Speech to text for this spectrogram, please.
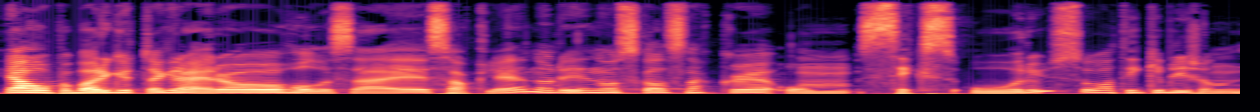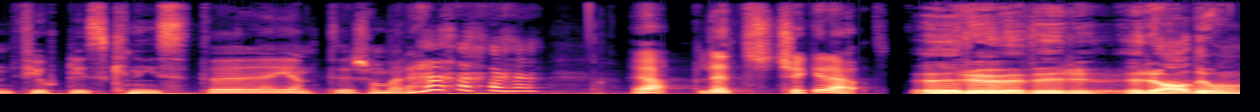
Jeg håper bare gutta greier å holde seg saklige når de nå skal snakke om sex og rus, og at det ikke blir sånn fjortisknisete jenter som bare Ja, let's check it out. Røverradioen.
